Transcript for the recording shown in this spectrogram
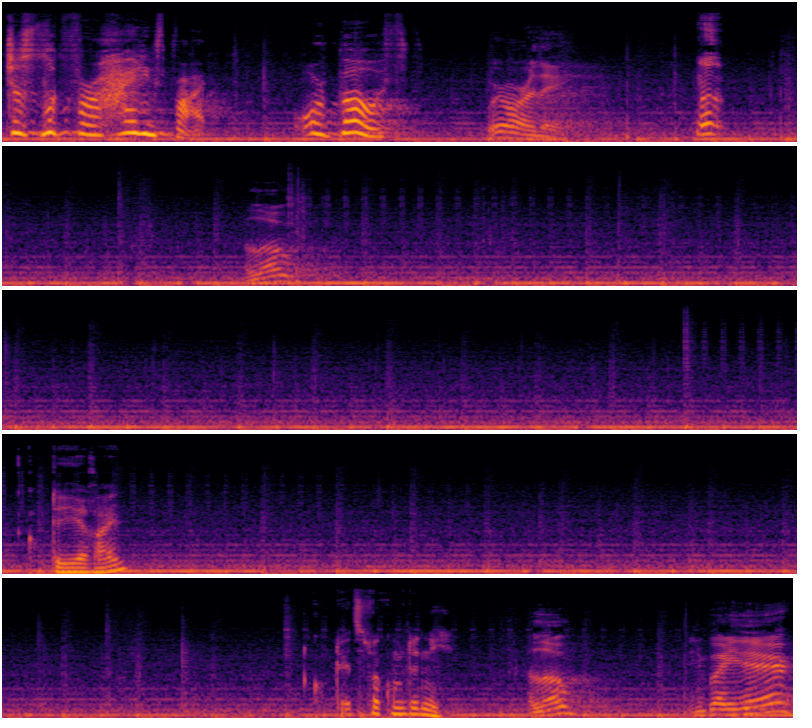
just look for a hiding spot, or both. Where are they? Ah, Hello? Kommt der hier rein? Kommt der jetzt oder kommt der nicht? Hello? Anybody there?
